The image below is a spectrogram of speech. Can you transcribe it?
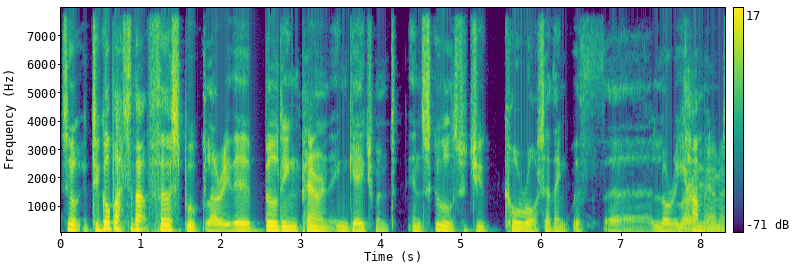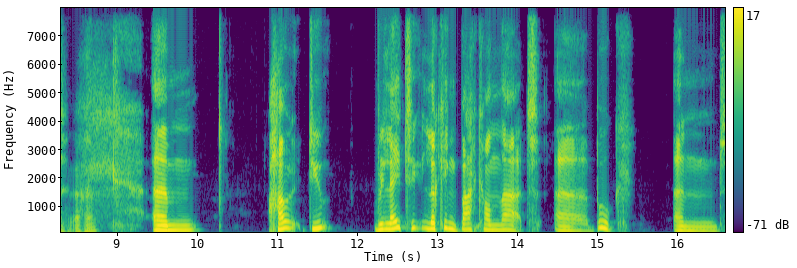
So, to go back to that first book, Larry, the building parent engagement in schools, which you co-wrote, I think, with uh, Lorie, Lorie Hammond. Hammond. Uh-huh. Um, how do you relate to looking back on that uh, book and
